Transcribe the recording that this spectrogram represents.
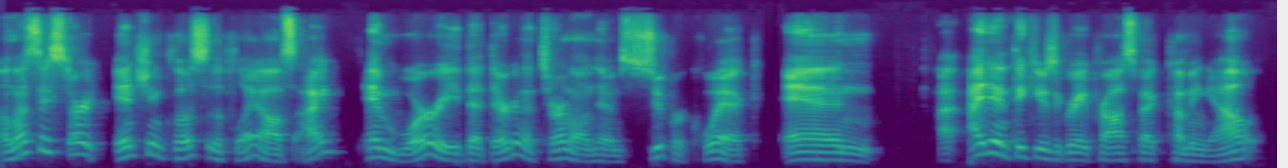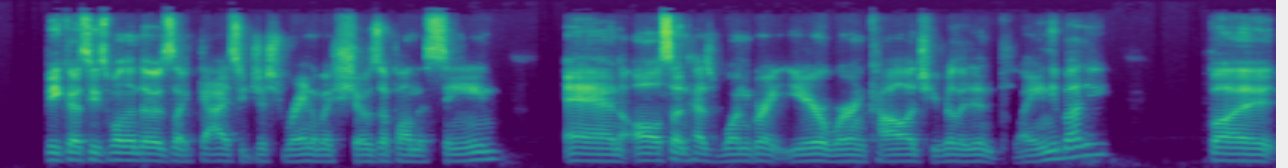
unless they start inching close to the playoffs, I am worried that they're going to turn on him super quick. And I, I didn't think he was a great prospect coming out because he's one of those like guys who just randomly shows up on the scene and all of a sudden has one great year where in college he really didn't play anybody. But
